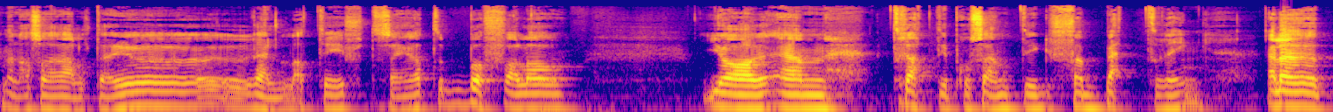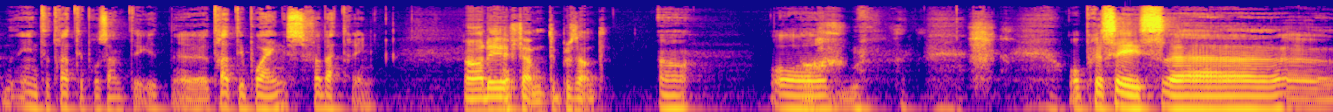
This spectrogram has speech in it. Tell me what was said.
men alltså allt är ju relativt. Säg att Buffalo gör en 30-procentig förbättring. Eller inte 30-procentig, 30 eh, poängs förbättring. Ja, det är 50 procent. Ja. Och, oh. och precis eh,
